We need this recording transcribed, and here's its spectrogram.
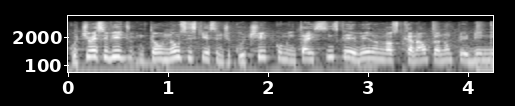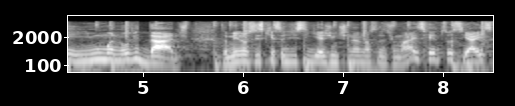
Curtiu esse vídeo? Então não se esqueça de curtir, comentar e se inscrever no nosso canal para não perder nenhuma novidade. Também não se esqueça de seguir a gente nas nossas demais redes sociais,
